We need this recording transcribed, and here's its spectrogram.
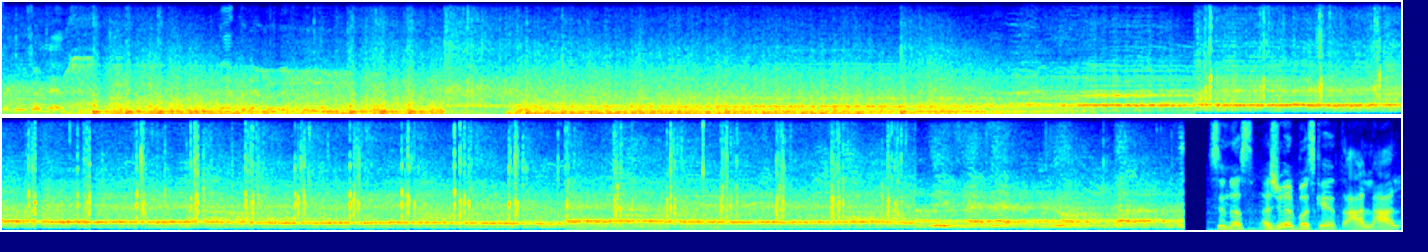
زاد وجمال لا بلا سناس أجواء الباسكيت عال العال.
